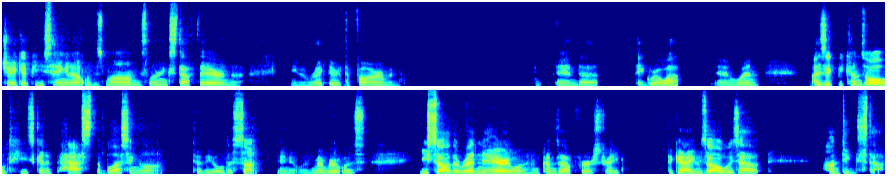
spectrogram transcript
Jacob, he's hanging out with his mom. He's learning stuff there, and the, you know, right there at the farm, and and uh, they grow up. And when Isaac becomes old, he's going to pass the blessing on to the oldest son. And it, remember, it was Esau, the red and the hairy one, who comes out first, right? The guy who's always out hunting stuff.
